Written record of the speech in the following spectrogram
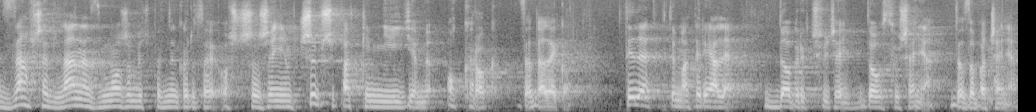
zawsze dla nas może być pewnego rodzaju ostrzeżeniem, czy przypadkiem nie idziemy o krok za daleko. Tyle w tym materiale. Dobrych ćwiczeń. Do usłyszenia. Do zobaczenia.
